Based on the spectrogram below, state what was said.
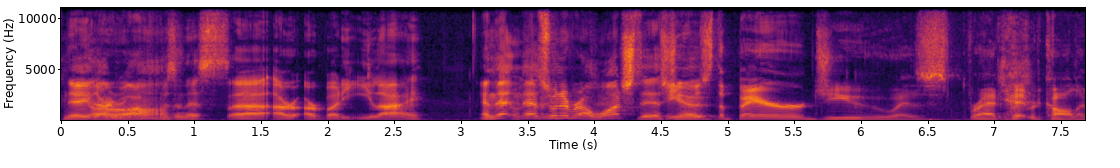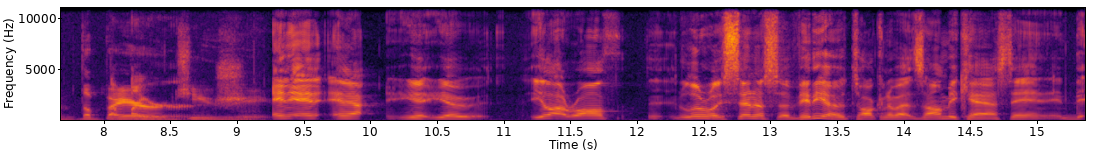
Yeah, Eli Roth. was in this. Uh, our, our buddy Eli. And that, that's whenever I watch this, He you know, was the bear Jew, as Brad Pitt would call him, the bear, Jew. and and, and I, you, you know, Eli Roth literally sent us a video talking about Zombie Cast, and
